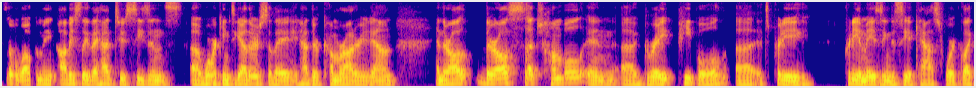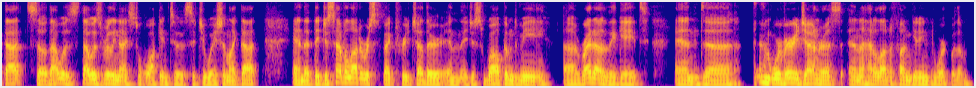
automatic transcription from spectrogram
so welcoming. Obviously, they had two seasons uh, working together, so they had their camaraderie down, and they're all they're all such humble and uh, great people. Uh, it's pretty pretty amazing to see a cast work like that. So that was that was really nice to walk into a situation like that, and that they just have a lot of respect for each other, and they just welcomed me uh, right out of the gate, and uh, were very generous, and I had a lot of fun getting to work with them.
